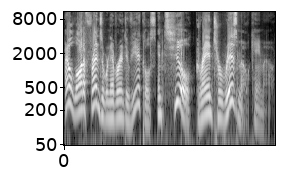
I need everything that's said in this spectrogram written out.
I had a lot of friends that were never into vehicles until Gran Turismo came out.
